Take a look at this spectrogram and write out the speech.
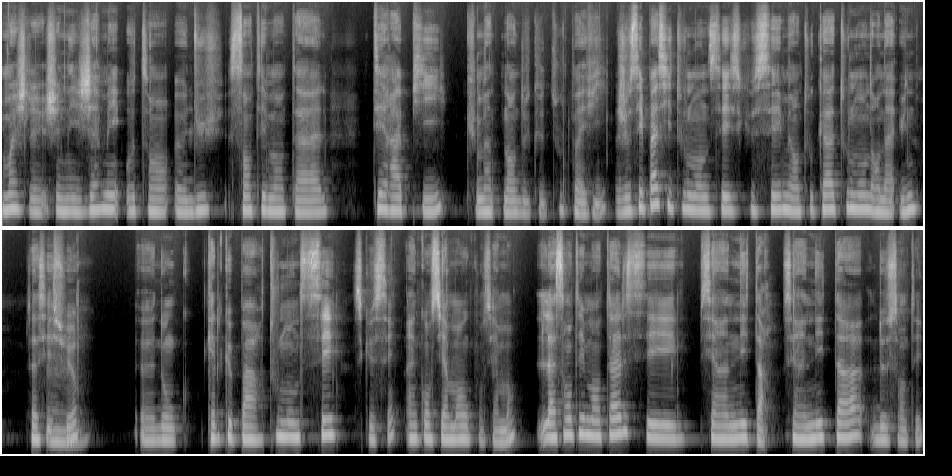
Moi, je, n'ai jamais autant euh, lu santé mentale, thérapie que maintenant, de, que toute ma vie. Je ne sais pas si tout le monde sait ce que c'est, mais en tout cas, tout le monde en a une, ça c'est Mhm. sûr. Euh, donc, quelque part, tout le monde sait ce que c'est, inconsciemment ou consciemment. La santé mentale, c'est un état, c'est un état de santé.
